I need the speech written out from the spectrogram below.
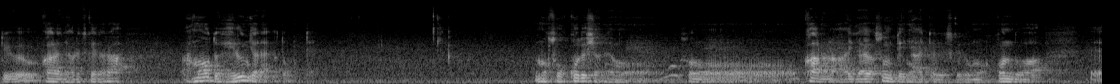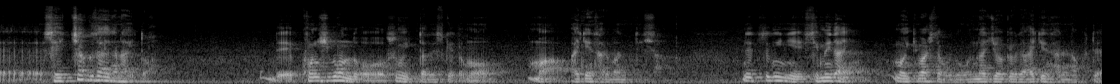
ていう瓦に貼り付けたら雨音減るんじゃないかと思って。もう速攻でしたね。もうその瓦の廃材はすぐ手に入ったんですけども今度は、えー接着剤がないと。で小西ボンドをすぐ行ったですけどもまあ相手にされませんでした。で次にセメダインも行きましたけど同じ状況で相手にされなくて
